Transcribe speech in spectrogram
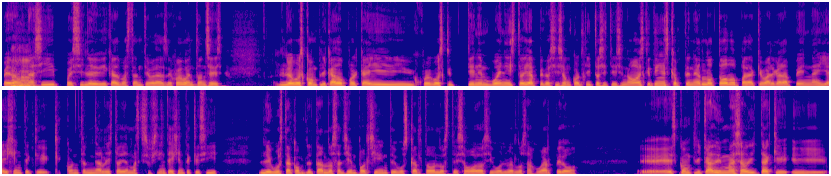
pero aún así, pues sí le dedicas bastante horas de juego. Entonces, luego es complicado porque hay juegos que tienen buena historia, pero sí son cortitos y te dicen, no, es que tienes que obtenerlo todo para que valga la pena y hay gente que, que con terminar la historia es más que suficiente, hay gente que sí le gusta completarlos al 100% y buscar todos los tesoros y volverlos a jugar, pero eh, es complicado y más ahorita que eh,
